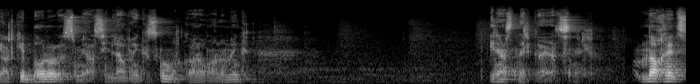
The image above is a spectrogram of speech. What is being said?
իհարկե բոլորս միասին լավ ենք զգում, որ կարողանում ենք իրանց ներկայացնել։ Նախ հենց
